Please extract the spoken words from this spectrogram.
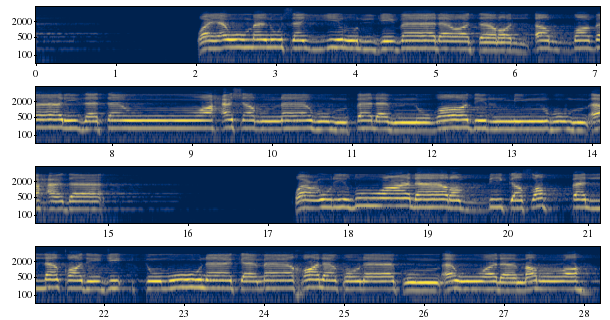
ويوم نسير الجبال وترى الأرض بارزة وحشرناهم فلم نغادر منهم أحدا وعرضوا على ربك صفا لقد جئتمونا كما خلقناكم أول مرة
